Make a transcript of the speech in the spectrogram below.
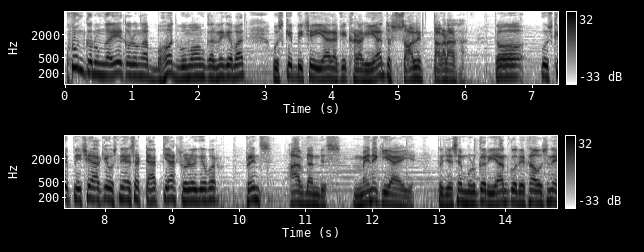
खून करूँगा, ये करूँगा। बहुत बुमाम करने के बाद उसके पीछे यार आके खड़ा किया। तो सॉलिड तगड़ा था। तो उसके पीछे आके उसने ऐसा टैप किया शोल्डर के ऊपर prince I have done this मैंने किया है ये। तो जैसे मुड़कर यान को देखा उसने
